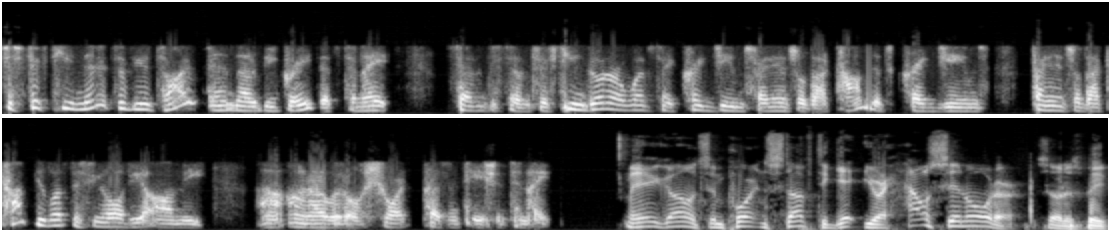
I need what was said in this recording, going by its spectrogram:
just 15 minutes of your time, and that'll be great. That's tonight 7 to 7.15. Go to our website, craigjamesfinancial.com. That's craigjamesfinancial.com. We'd love to see all of you on the uh, on our little short presentation tonight. There you go. It's important stuff to get your house in order, so to speak,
